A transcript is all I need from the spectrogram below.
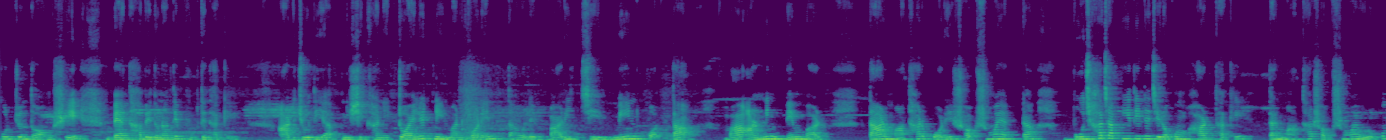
পর্যন্ত অংশে ব্যথা বেদনাতে ভুগতে থাকে। আর যদি আপনি সেখানে টয়লেট নির্মাণ করেন, তাহলে বাড়ির যে মেন কর্তা বা আর্নিং মেম্বার তার মাথার পরে সবসময় একটা বোঝা চাপিয়ে দিলে যেরকম ভার থাকে তার মাথা সবসময় ওরকম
